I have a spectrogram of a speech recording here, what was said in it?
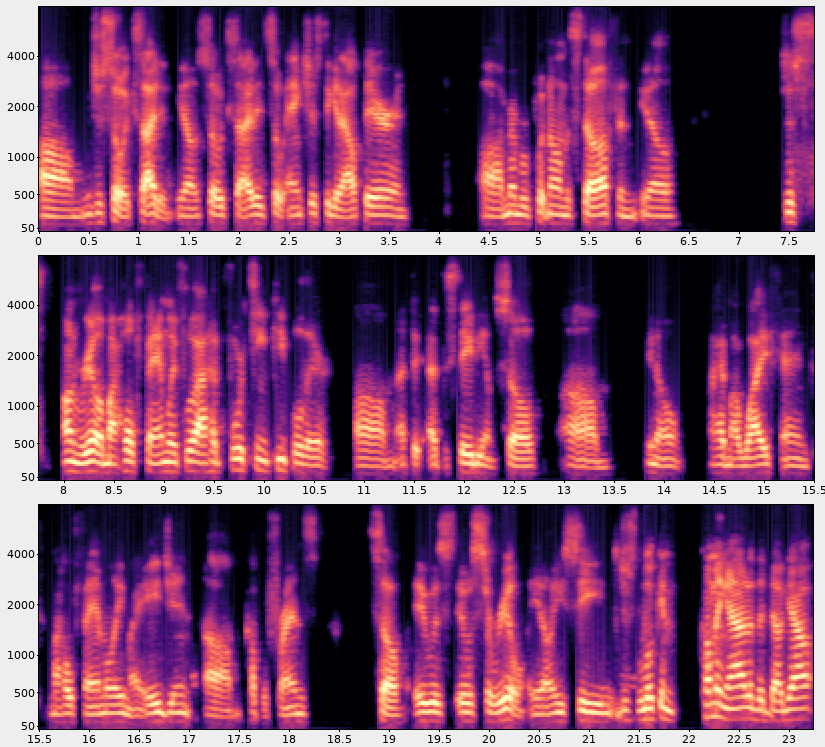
um, just so excited. You know, so excited, so anxious to get out there. And uh, I remember putting on the stuff, and you know, just unreal. My whole family flew. I had 14 people there um, at the at the stadium. So um, you know, I had my wife and my whole family, my agent, um, a couple friends. So it was it was surreal. You know, you see just looking coming out of the dugout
